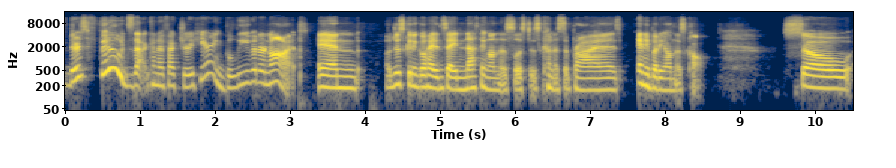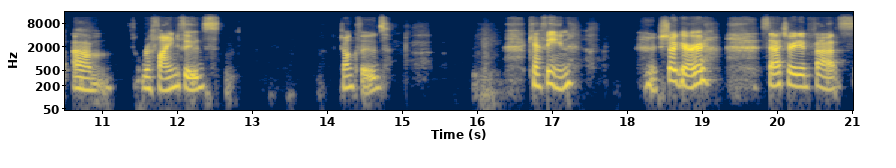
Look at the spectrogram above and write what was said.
There's foods that can affect your hearing, believe it or not. And I'm just going to go ahead and say nothing on this list is going to surprise anybody on this call. So, um, refined foods, junk foods, caffeine, sugar, saturated fats,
